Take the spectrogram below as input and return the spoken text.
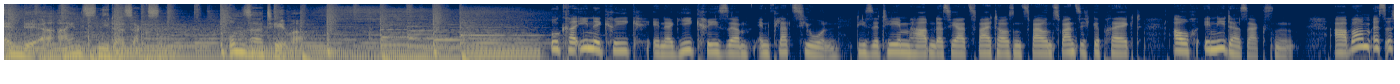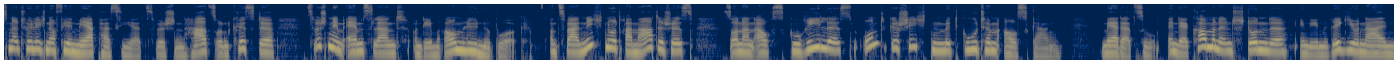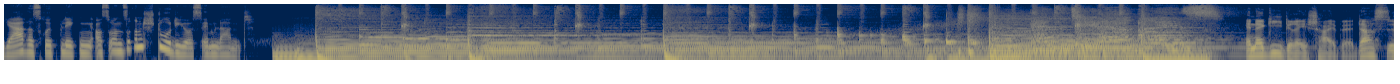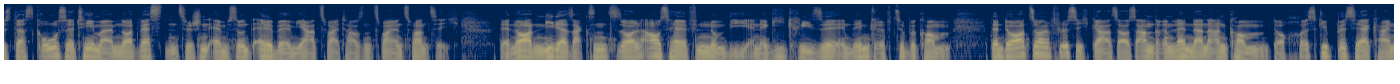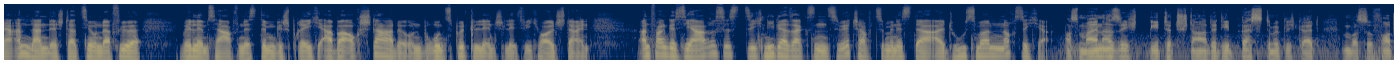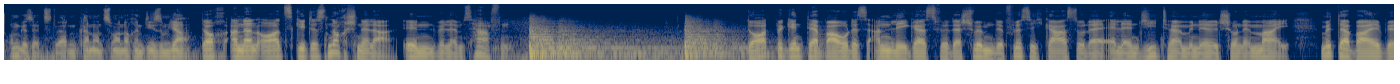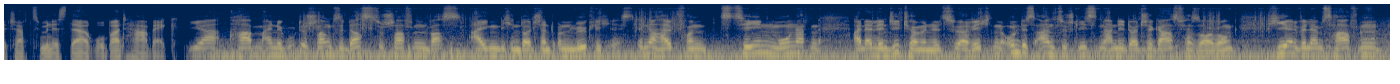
NDR1 Niedersachsen. Unser Thema. Ukraine-Krieg, Energiekrise, Inflation. Diese Themen haben das Jahr 2022 geprägt, auch in Niedersachsen. Aber es ist natürlich noch viel mehr passiert zwischen Harz und Küste, zwischen dem Emsland und dem Raum Lüneburg. Und zwar nicht nur Dramatisches, sondern auch Skurriles und Geschichten mit gutem Ausgang. Mehr dazu in der kommenden Stunde in den regionalen Jahresrückblicken aus unseren Studios im Land. Energiedrehscheibe, das ist das große Thema im Nordwesten zwischen Ems und Elbe im Jahr 2022. Der Norden Niedersachsens soll aushelfen, um die Energiekrise in den Griff zu bekommen. Denn dort soll Flüssiggas aus anderen Ländern ankommen. Doch es gibt bisher keine Anlandestation dafür. Wilhelmshaven ist im Gespräch, aber auch Stade und Brunsbüttel in Schleswig-Holstein. Anfang des Jahres ist sich Niedersachsens Wirtschaftsminister Alt-Husmann noch sicher. Aus meiner Sicht bietet Stade die beste Möglichkeit, was sofort umgesetzt werden kann, und zwar noch in diesem Jahr. Doch andernorts geht es noch schneller, in Wilhelmshaven. Dort beginnt der Bau des Anlegers für das schwimmende Flüssiggas oder LNG-Terminal schon im Mai. Mit dabei Wirtschaftsminister Robert Habeck. Wir haben eine gute Chance, das zu schaffen, was eigentlich in Deutschland unmöglich ist. Innerhalb von zehn Monaten ein LNG-Terminal zu errichten und es anzuschließen an die deutsche Gasversorgung. Hier in Wilhelmshaven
